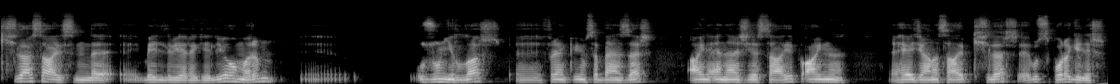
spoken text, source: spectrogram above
kişiler sayesinde e, belli bir yere geliyor. Umarım e, uzun yıllar e, Frank Williams'a benzer aynı enerjiye sahip, aynı heyecana sahip kişiler e, bu spora gelir.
